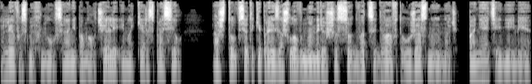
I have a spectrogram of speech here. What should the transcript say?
Лев усмехнулся. Они помолчали, и Макер спросил. А что все-таки произошло в номере 622 в ту ужасную ночь? Понятия не имею.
